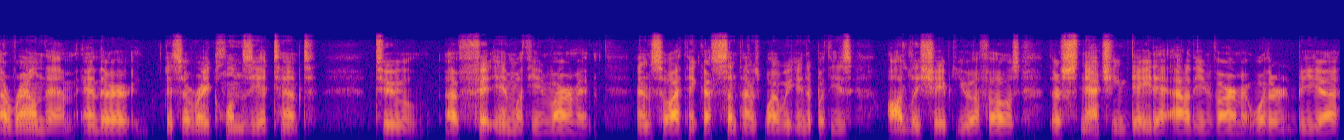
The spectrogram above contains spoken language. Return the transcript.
around them, and they're it's a very clumsy attempt to uh, fit in with the environment. And so I think that's sometimes why we end up with these oddly shaped UFOs. They're snatching data out of the environment, whether it be a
